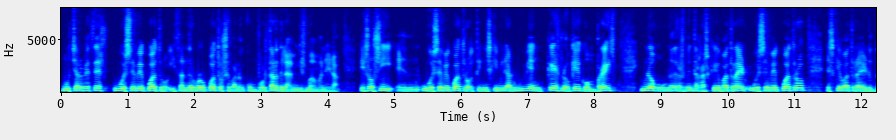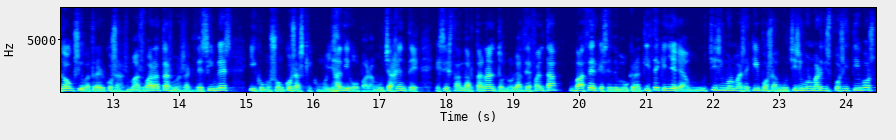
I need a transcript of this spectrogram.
muchas veces USB 4 y Thunderbolt 4 se van a comportar de la misma manera. Eso sí, en USB 4 tenéis que mirar muy bien qué es lo que compráis. Y luego una de las ventajas que va a traer USB 4 es que va a traer docks y va a traer cosas más baratas, más accesibles. Y como son cosas que, como ya digo, para mucha gente ese estándar tan alto no le hace falta, va a hacer que se democratice, que llegue a muchísimos más equipos, a muchísimos más dispositivos.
